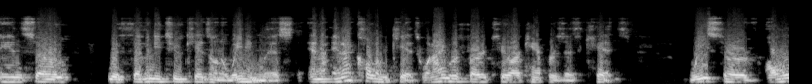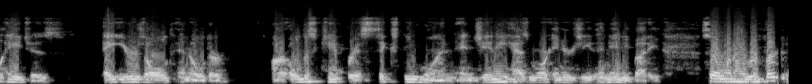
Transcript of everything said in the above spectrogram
And so, with 72 kids on a waiting list, and, and I call them kids, when I refer to our campers as kids, we serve all ages, eight years old and older. Our oldest camper is 61, and Jenny has more energy than anybody. So when I refer to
